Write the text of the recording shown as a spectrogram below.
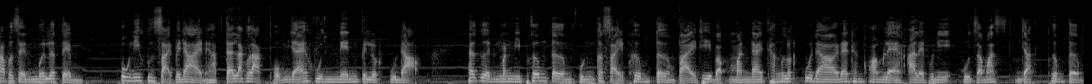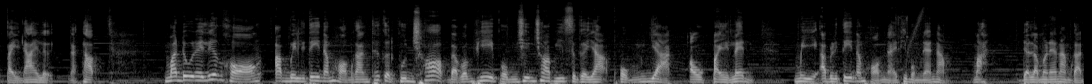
25%เมื่อเลือดเต็ม พวกนี้คุณใส่ไปได้นะครับ แต่หลักๆ ผมอยากให้คุณเน้นเป็นลดคูดาว ถ้าเกิดมันมีเพิ่มเติมคุณก็ใส่เพิ่มเติมไปที่แบบมันได้ทั้งลดคูดาวได้ทั้งความแรงอะไรพวกนี้คุณสามารถยัดเพิ่มเติมไปได้เลยนะครับมาดูในเรื่องของ ability น้ำหอมกัน ถ้าเกิดคุณชอบแบบว่าพี่ผมชื่นชอบฮิสกยะ ผมอยากเอาไปเล่น มี ability น้ำหอมไหนที่ผมแนะนำมา เดี๋ยวเรามาแนะนำกัน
